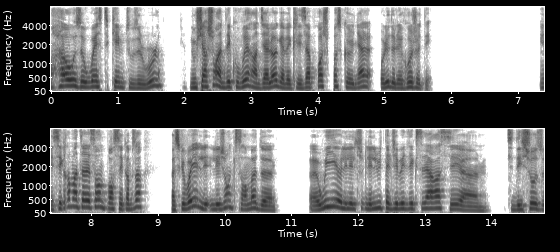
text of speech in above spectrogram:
How the West Came to the Rule, nous cherchons à découvrir un dialogue avec les approches postcoloniales au lieu de les rejeter. Et c'est grave intéressant de penser comme ça, parce que vous voyez, les, gens qui sont en mode euh, euh, oui, les, luttes LGBT, etc., c'est des choses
